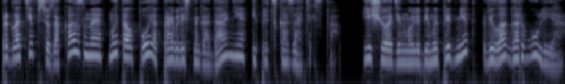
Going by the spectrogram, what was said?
Проглотив все заказанное, мы толпой отправились на гадание и предсказательство. Еще один мой любимый предмет – вела горгулья.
